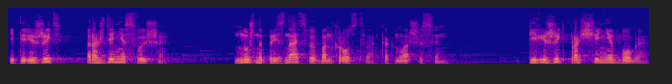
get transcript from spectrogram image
и пережить рождение свыше, нужно признать свое банкротство, как младший сын, пережить прощение Бога,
